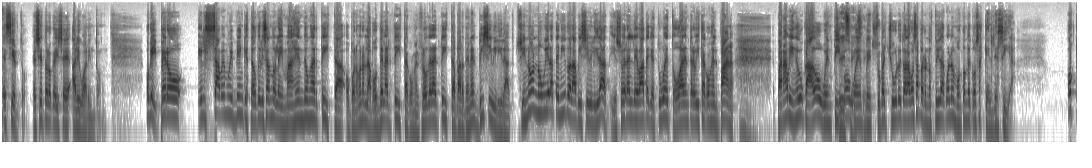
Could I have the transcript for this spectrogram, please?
es cierto. Es cierto lo que dice Ali Warrington. Ok, pero él sabe muy bien que está utilizando la imagen de un artista, o por lo menos la voz del artista, con el flow del artista, para tener visibilidad. Si no, no hubiera tenido la visibilidad. Y eso era el debate que tuve toda la entrevista con el pana. Pana bien educado, buen tipo, súper chulo y toda la cosa, pero no estoy de acuerdo en un montón de cosas que él decía. Ok,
